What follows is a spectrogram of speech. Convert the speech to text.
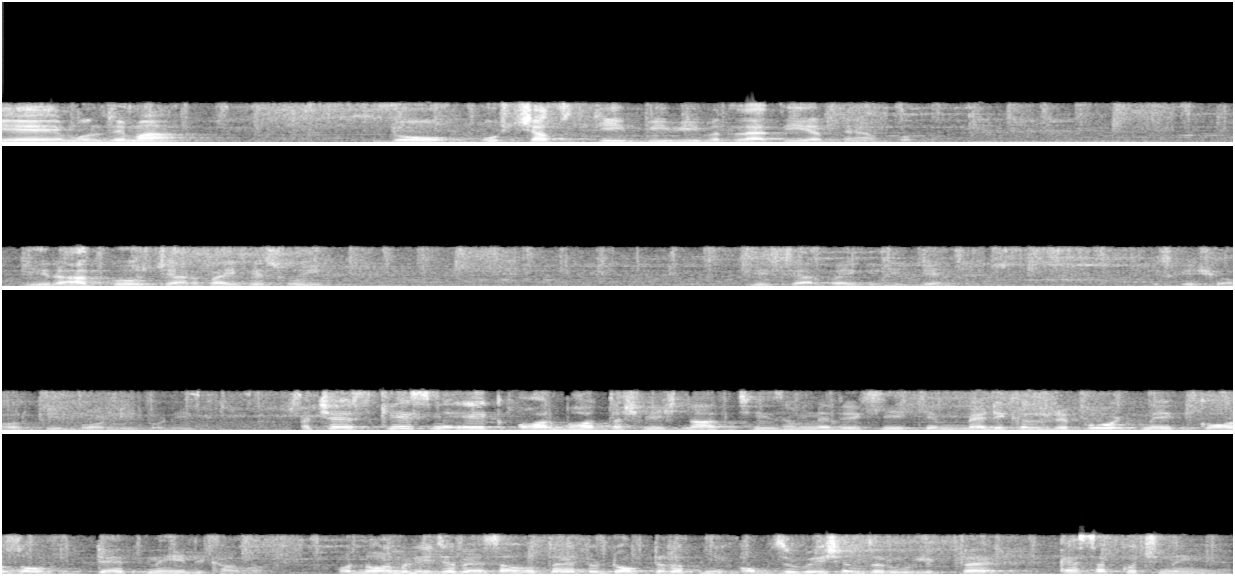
ये मुलजिमा जो उस शख्स की बीवी बतलाती है अपने आप को, ये रात को उस चारपाई पे सोई। इस चारपाई के नीचे इसके शोहर की बॉडी पड़ी। अच्छा इस केस में एक और बहुत तशवीशनाक चीज़ हमने देखी कि मेडिकल रिपोर्ट में कॉज ऑफ़ डेथ नहीं लिखा हुआ। और नॉर्मली जब ऐसा होता है तो डॉक्टर अपनी ऑब्जर्वेशन ज़रूर लिखता है। ऐसा कुछ नहीं है।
